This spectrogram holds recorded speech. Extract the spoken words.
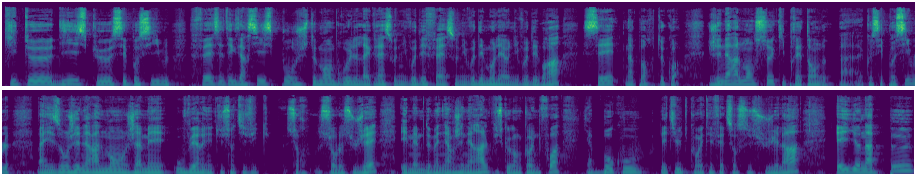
qui te disent que c'est possible, fais cet exercice pour justement brûler la graisse au niveau des fesses, au niveau des mollets, au niveau des bras, c'est n'importe quoi. Généralement ceux qui prétendent bah, que c'est possible, bah, ils ont généralement jamais ouvert une étude scientifique sur, sur le sujet et même de manière générale puisque encore une fois il y a beaucoup d'études qui ont été faites sur ce sujet là et il y en a peu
